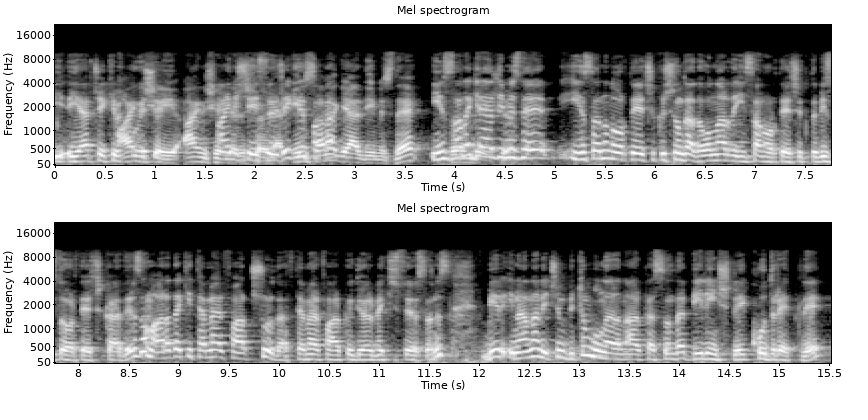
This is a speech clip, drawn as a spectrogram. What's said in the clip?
yer çekimi Aynı kuvveti- şeyi aynı şeyleri aynı şeyi söyler. İnsana Fakat geldiğimizde İnsana geldiğimizde insanın ortaya çıkışında da onlar da insan ortaya çıktı biz de ortaya çıkar deriz ama aradaki temel fark şurada. Temel farkı görmek istiyorsanız bir inanan için bütün bunların arkasında bilinçli, kudretli,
